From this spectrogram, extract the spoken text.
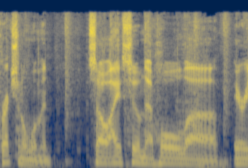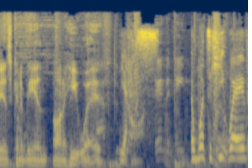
correctional woman. So I assume that whole uh, area is going to be in on a heat wave. Yes. And what's a heat wave?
